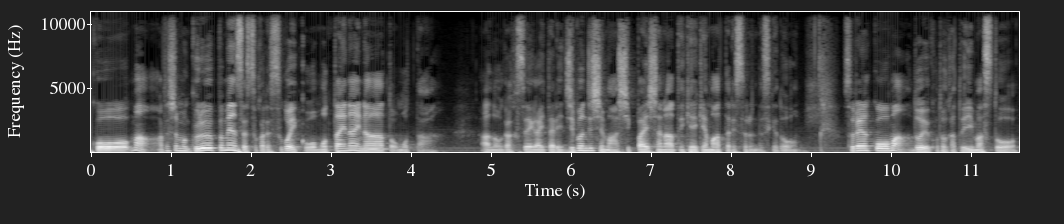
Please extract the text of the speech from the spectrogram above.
こう、まあ私もグループ面接とかですごいこうもったいないなと思ったあの学生がいたり、自分自身も失敗したなって経験もあったりするんですけど、それがこう、まあ、どういうことかと言いますと、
